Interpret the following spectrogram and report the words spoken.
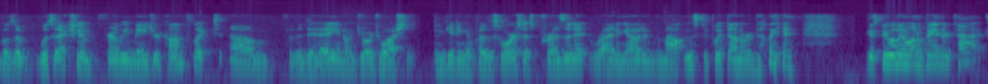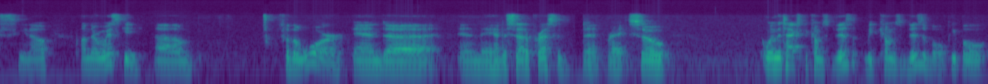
was a was actually a fairly major conflict um, for the day. You know, George Washington getting up on his horse as president, riding out into the mountains to put down a rebellion because people didn't want to pay their tax, you know, on their whiskey um, for the war, and uh, and they had to set a precedent, right? So when the tax becomes vis- becomes visible, people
